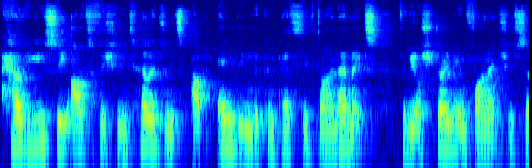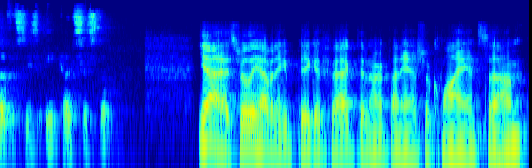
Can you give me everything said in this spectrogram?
how do you see artificial intelligence upending the competitive dynamics for the Australian financial services ecosystem? Yeah, it's really having a big effect on our financial clients, um,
